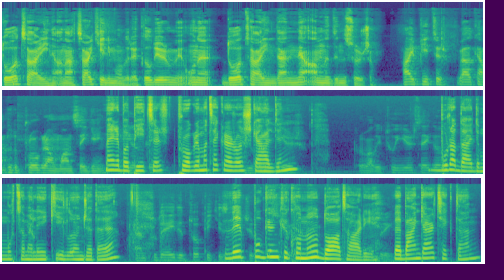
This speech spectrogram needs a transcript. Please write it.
doğa tarihini anahtar kelime olarak alıyorum ve ona doğa tarihinden ne anladığını soracağım. Hi Peter, welcome to the program once again. Merhaba Peter, programa tekrar hoş geldin. Buradaydım muhtemelen iki yıl önce de. Ve bugünkü konu doğa tarihi. Ve ben gerçekten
